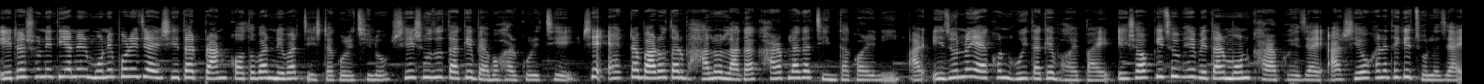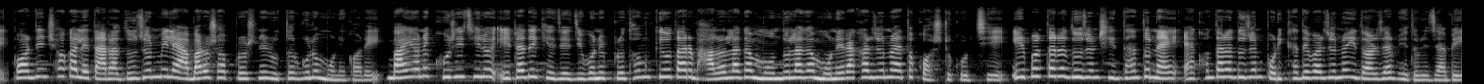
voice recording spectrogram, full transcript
এটা শুনে তিয়ানের মনে পড়ে যায় সে তার প্রাণ কতবার নেবার চেষ্টা করেছিল। সে শুধু তাকে ব্যবহার করেছে। সে একটা বারও তার ভালো লাগা, খারাপ লাগা চিন্তা করেনি। আর এজন্যই এখন হুই তাকে ভয় পায়। এসব কিছু ভেবে তার মন খারাপ হয়ে যায় আর সে ওখানে থেকে চলে যায়। পরদিন সকালে তারা দুজন মিলে আবারও সব প্রশ্নের উত্তরগুলো মনে করে। বাই অনেক খুশি ছিল এটা দেখে যে জীবনে প্রথম কেউ তার ভালো লাগা মন্দ লাগা মনে রাখার জন্য এত কষ্ট করছে। এরপর তারা দুজন সিদ্ধান্ত নেয়, এখন তারা দুজন পরীক্ষা দেবার জন্য এই দরজার ভেতরে যাবে।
